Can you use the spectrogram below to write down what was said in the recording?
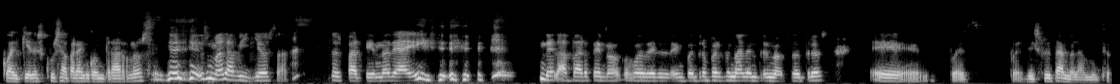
cualquier excusa para encontrarnos es maravillosa. Entonces, partiendo de ahí, de la parte, ¿no? Como del encuentro personal entre nosotros, eh, pues, pues disfrutándola mucho.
